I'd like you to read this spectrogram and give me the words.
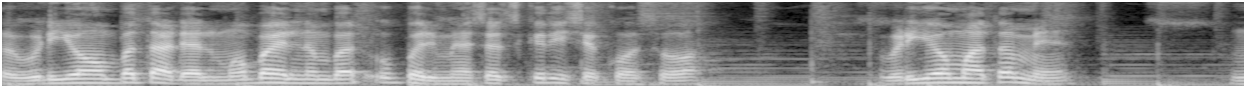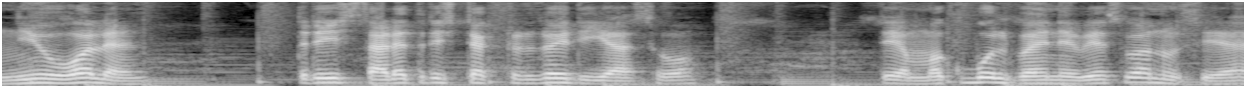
તો વિડીયોમાં બતાડેલ મોબાઈલ નંબર ઉપર મેસેજ કરી શકો છો. વિડીયોમાં તમે ન્યૂ હોલેન્ડ ત્રીસ સાડત્રીસ ટ્રેક્ટર જોઈ રહ્યા છો. તે મકબૂલભાઈને વેચવાનું છે.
